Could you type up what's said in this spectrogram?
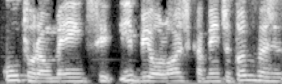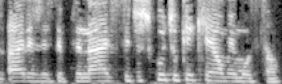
culturalmente e biologicamente, em todas as áreas disciplinares se discute o que é uma emoção.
